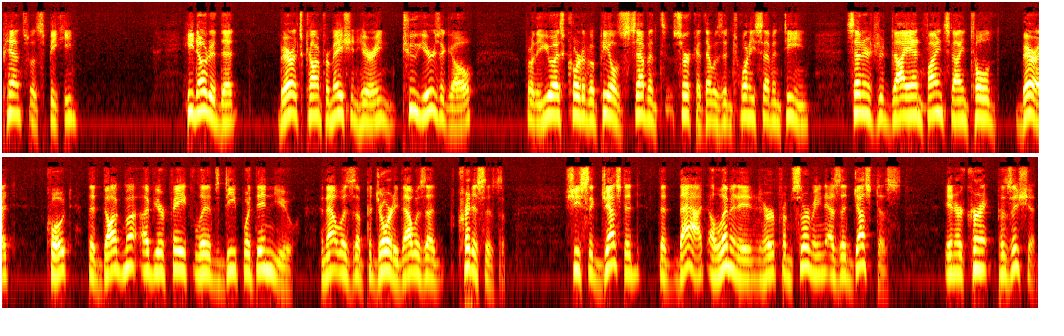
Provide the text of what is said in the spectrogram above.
Pence was speaking. He noted that Barrett's confirmation hearing two years ago for the U.S. Court of Appeals Seventh Circuit, that was in 2017, Senator Dianne Feinstein told Barrett, quote, the dogma of your faith lives deep within you. And that was a pejorative. That was a criticism. She suggested that that eliminated her from serving as a justice in her current position.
